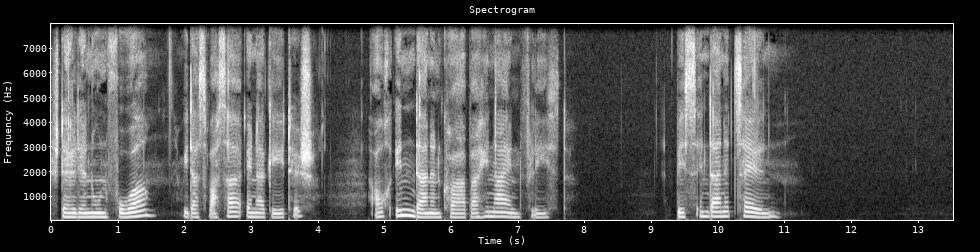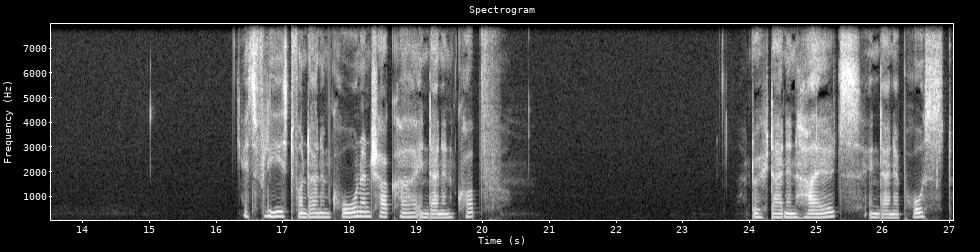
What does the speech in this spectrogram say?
Stell dir nun vor, wie das Wasser energetisch auch in deinen Körper hineinfließt bis in deine Zellen. Es fließt von deinem Kronenchakra in deinen Kopf, durch deinen Hals in deine Brust,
